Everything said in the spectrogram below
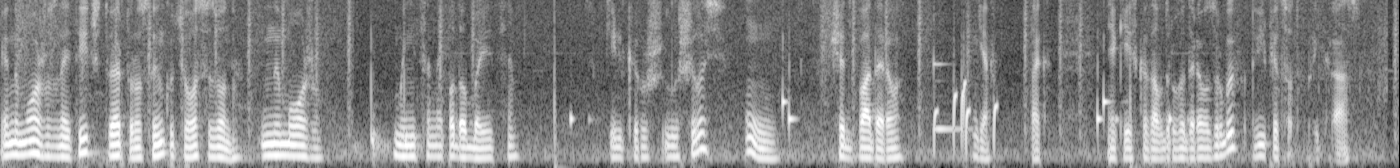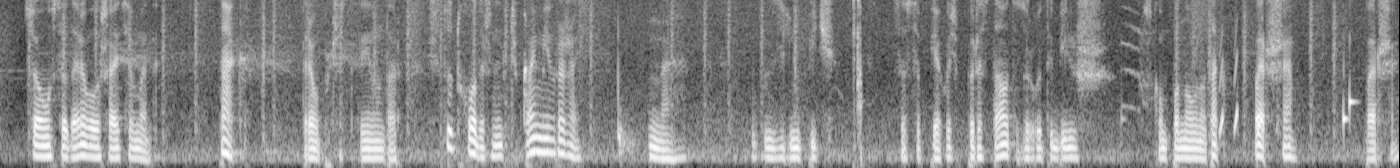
Я не можу знайти четверту рослинку цього сезону. Не можу. Мені це не подобається. Скільки руш... лишилось? У, ще два дерева. Є. Так. Як я і сказав, друге дерево зробив. 2500. Прекрасно. В цьому все дерево лишається в мене. Так. Треба почистити інвентар. Що тут ходиш? Не чіпай мій врожай. На. Вугільну піч. Це все б якось переставити, зробити більш скомпоновано. Так, перше. Перше.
